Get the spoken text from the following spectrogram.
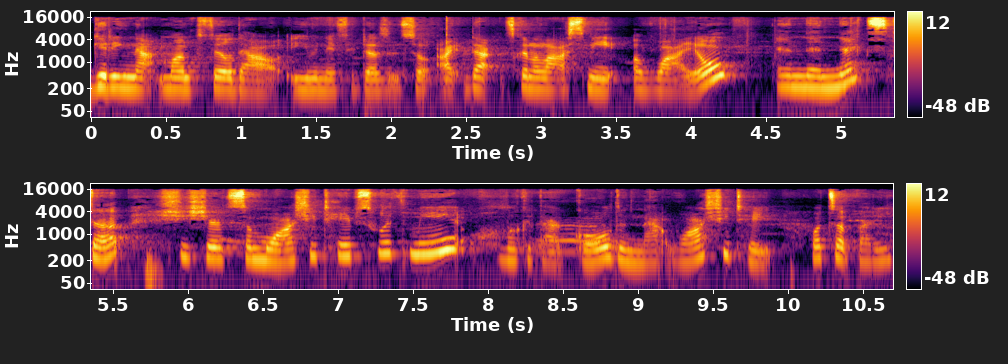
getting that month filled out even if it doesn't. So I, that's gonna last me a while. And then next up she shared some washi tapes with me. Oh look at that gold and that washi tape. What's up buddy?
